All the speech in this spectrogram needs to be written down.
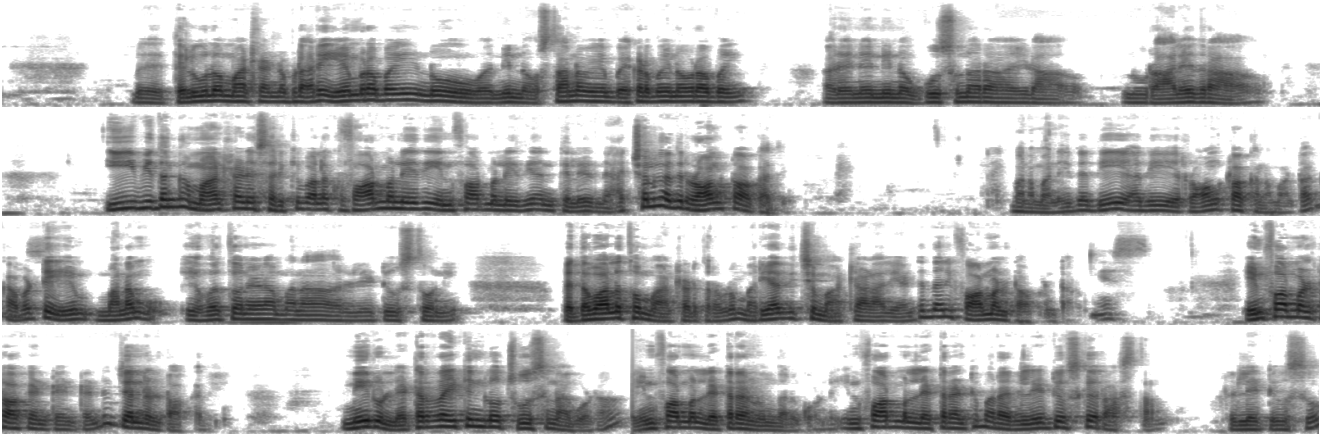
తెలుగులో మాట్లాడినప్పుడు అరే ఏం రా భయ్? నువ్వు నిన్న వస్తాను ఏం ఎక్కడ పోయినావు రా భయ్? అరే నేను నిన్న కూర్చున్నారా ఇడ నువ్వు రాలేదురా. ఈ విధంగా మాట్లాడేసరికి వాళ్ళకు ఫార్మల్ ఏది ఇన్ఫార్మల్ ఏది అని తెలియదు. యాక్చువల్గా అది రాంగ్ టాక్ అది. మనం అనేది అది అది రాంగ్ టాక్ అనమాట కాబట్టి మనం ఎవరితోనైనా మన రిలేటివ్స్తోని పెద్దవాళ్ళతో మాట్లాడుతున్నప్పుడు మర్యాద ఇచ్చి మాట్లాడాలి అంటే దాన్ని ఫార్మల్ టాక్ అంటారు. ఎస్ ఇన్ఫార్మల్ టాక్ ఏంటంటే జనరల్ టాక్ అది. మీరు లెటర్ రైటింగ్లో చూసినా కూడా ఇన్ఫార్మల్ లెటర్ అని ఉందనుకోండి. ఇన్ఫార్మల్ లెటర్ అంటే మన రిలేటివ్స్కే రాస్తాం. రిలేటివ్స్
